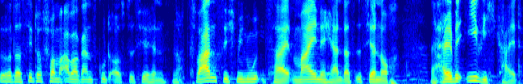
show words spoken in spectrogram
So, das sieht doch schon mal aber ganz gut aus bis hierhin. Noch 20 Minuten Zeit, meine Herren, das ist ja noch eine halbe Ewigkeit.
